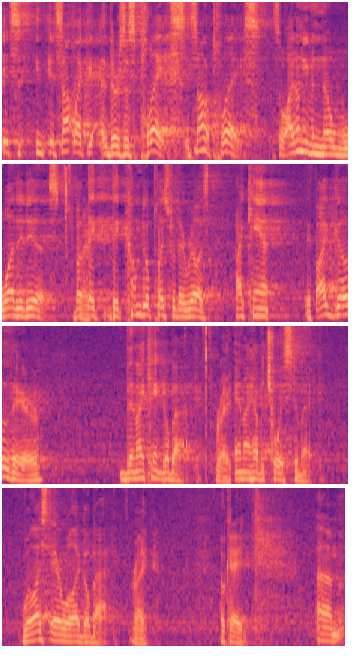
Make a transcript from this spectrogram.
it's, it's not like there's this place. It's not a place. So I don't even know what it is. But Right. they, they come to a place where they realize, I can't, if I go there, then I can't go back. Right. And I have a choice to make. Will I stay or will I go back? Right. Okay. Um,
